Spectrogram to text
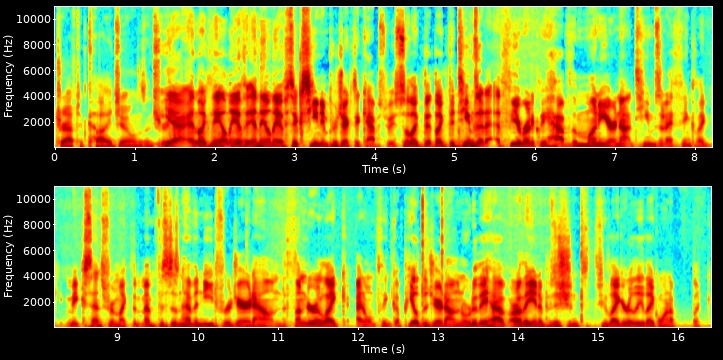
drafted Kai Jones and yeah, and like they only have and they only have 16 in projected cap space. So like the, like mm-hmm. the teams that theoretically have the money are not teams that I think like make sense for him. Like the Memphis doesn't have a need for Jarrett Allen. The Thunder like I don't think appeal to Jarrett Allen. Nor do they have are they in a position to, to like really like want to like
